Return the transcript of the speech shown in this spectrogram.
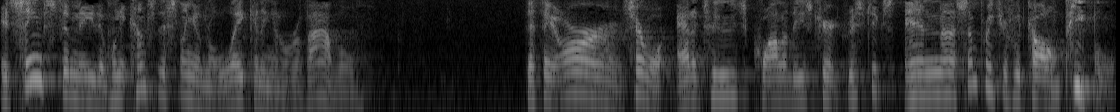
it seems to me that when it comes to this thing of an awakening and a revival, that there are several attitudes, qualities, characteristics, and uh, some preachers would call them people,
